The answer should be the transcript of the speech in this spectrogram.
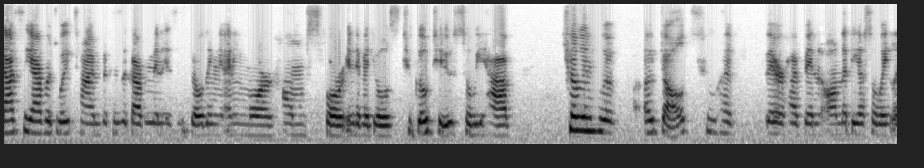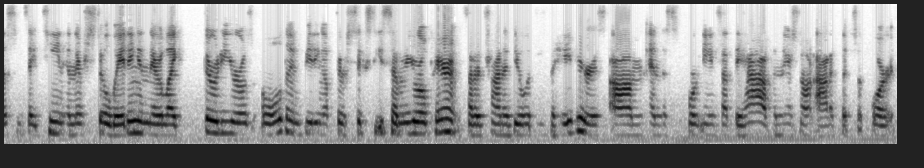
that's the average wait time because the government isn't building any more homes for individuals to go to. So we have children who have adults who have there have been on the DSO wait list since 18 and they're still waiting and they're like 30 years old and beating up their 60, 70 year old parents that are trying to deal with these behaviors um, and the support needs that they have and there's not adequate support.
